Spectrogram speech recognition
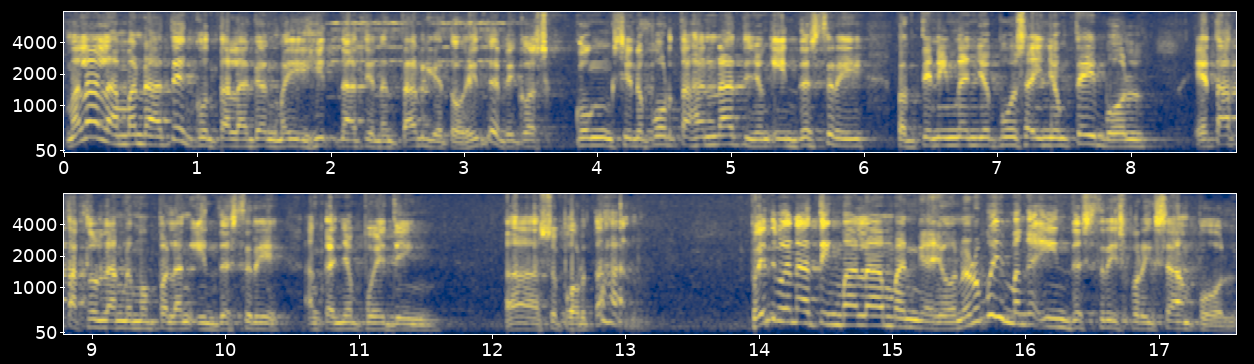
malalaman natin kung talagang may hit natin ang target o hindi. Because kung sinuportahan natin yung industry, pag tiningnan nyo po sa inyong table, eh tatatlo lang naman palang industry ang kanyang pwedeng ah, suportahan. Pwede ba nating malaman ngayon, ano ba yung mga industries, for example?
